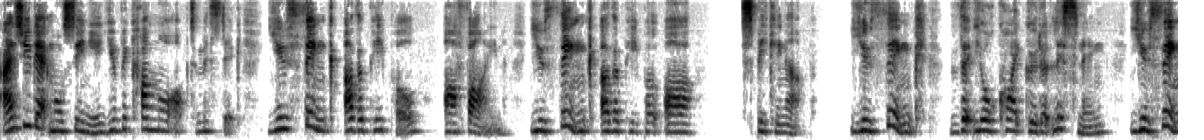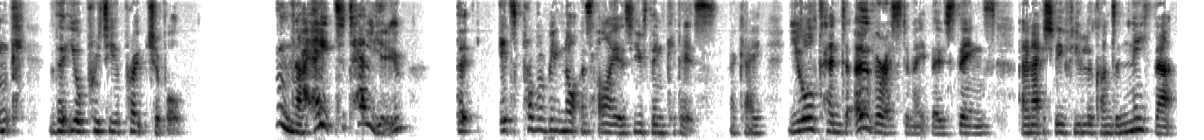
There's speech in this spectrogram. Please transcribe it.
As you get more senior, you become more optimistic. You think other people are fine. You think other people are speaking up. You think that you're quite good at listening. You think that you're pretty approachable. Mm, I hate to tell you that it's probably not as high as you think it is. Okay, you'll tend to overestimate those things, and actually, if you look underneath that,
